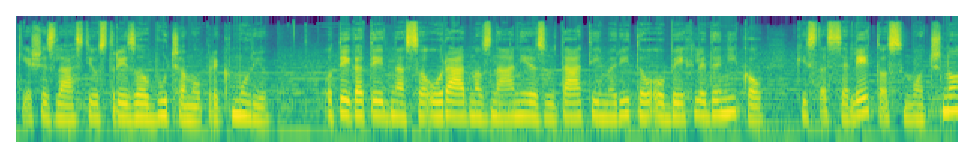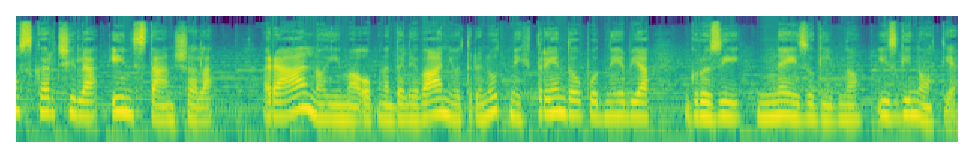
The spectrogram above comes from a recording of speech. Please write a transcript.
ki je še zlasti ustrezal bučam v prekmurju. Od tega tedna so uradno znani rezultati meritev obeh ledenikov, ki sta se letos močno skrčila in stanjšala. Realno ima ob nadaljevanju trenutnih trendov podnebja grozi neizogibno izginotje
